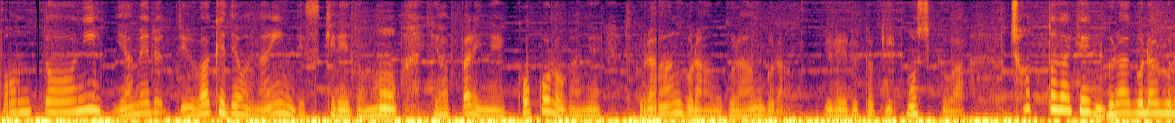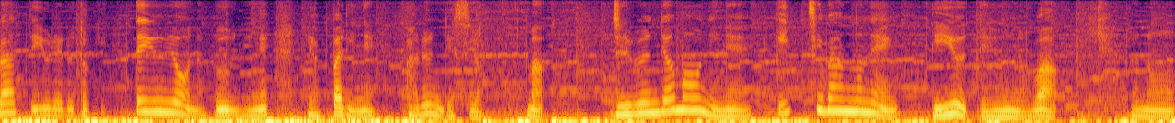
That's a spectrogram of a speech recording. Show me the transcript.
本当にやめるっていうわけではないんですけれどもやっぱりね心がねグラングラングラングラン揺れる時もしくはちょっとだけグラグラグラって揺れる時っていうような風にねやっぱりねあるんですよ。まあ自分で思うにね一番のね理由っていうのはあの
